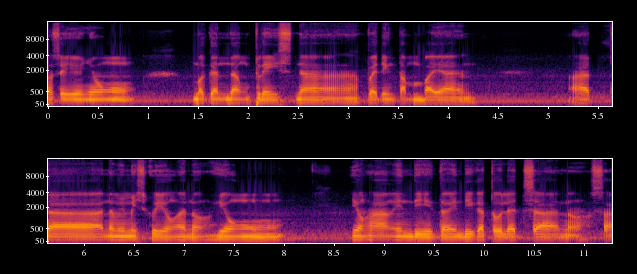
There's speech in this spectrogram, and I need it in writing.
kasi yun yung magandang place na pwedeng tambayan. At ah, namimiss ko yung ano yung yung hangin dito. Hindi katulad sa ano sa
